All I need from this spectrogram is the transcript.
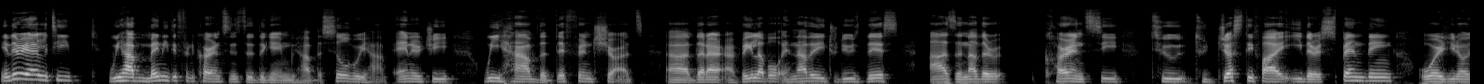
in the reality, we have many different currencies into the game. We have the silver, we have energy, we have the different shards uh, that are available. And now they introduce this as another currency to to justify either spending or you know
